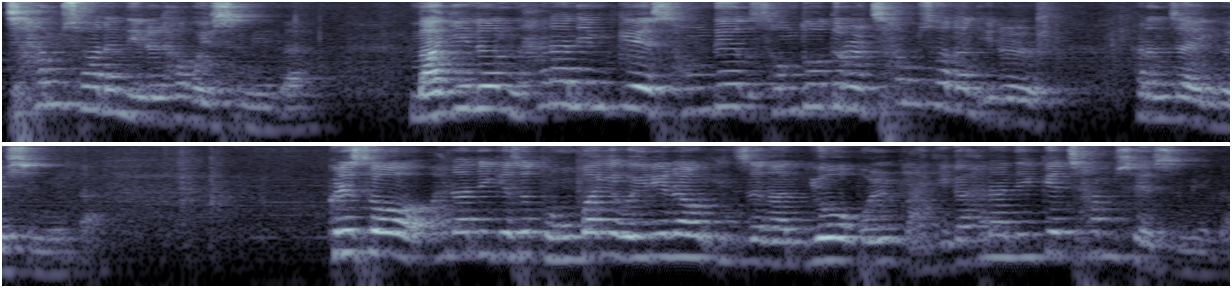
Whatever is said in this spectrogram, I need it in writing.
참수하는 일을 하고 있습니다. 마귀는 하나님께 성대, 성도들을 참수하는 일을 하는 자인 것입니다. 그래서 하나님께서 동방의 의인이라고 인정한 욥을 마귀가 하나님께 참수했습니다.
